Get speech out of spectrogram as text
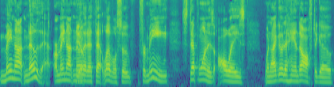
may not know that or may not know Yep. that at that level. So for me, step one is always when I go to hand off to go,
